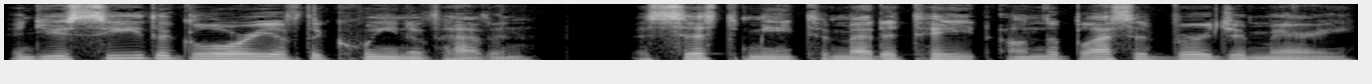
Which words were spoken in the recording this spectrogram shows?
and you see the glory of the Queen of heaven. Assist me to meditate on the Blessed Virgin Mary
